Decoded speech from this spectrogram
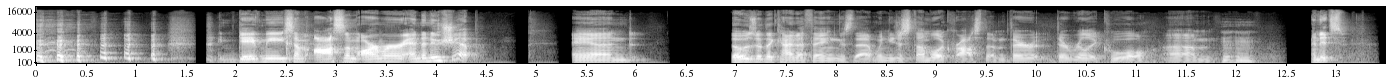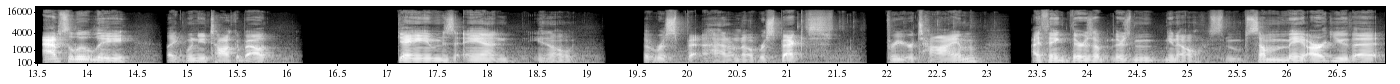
gave me some awesome armor and a new ship. And those are the kind of things that when you just stumble across them they're they're really cool. Um, hmm and it's absolutely like when you talk about games and you know the respect i don't know respect for your time i think there's a there's you know some may argue that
